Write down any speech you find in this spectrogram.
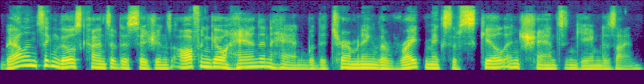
Balancing those kinds of decisions often go hand in hand with determining the right mix of skill and chance in game design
